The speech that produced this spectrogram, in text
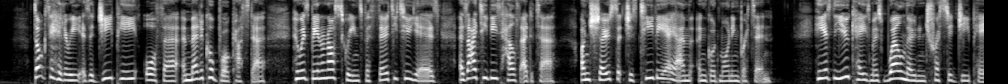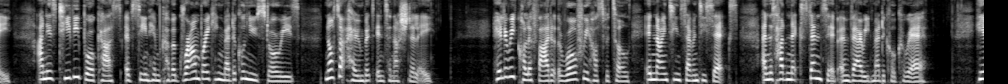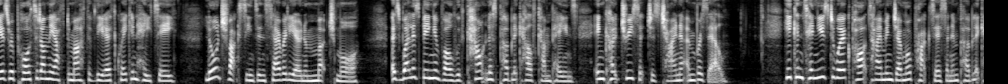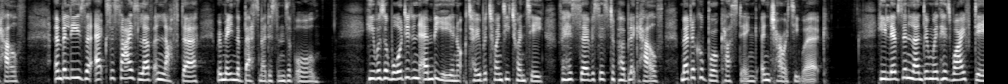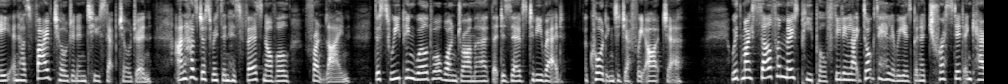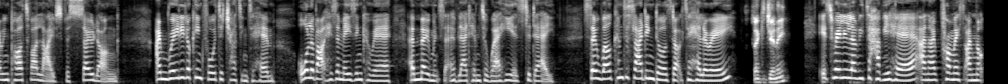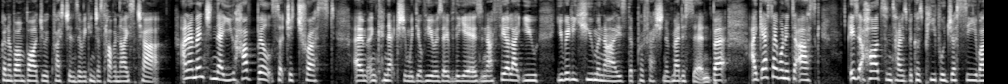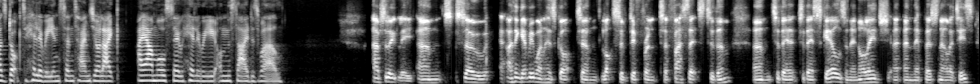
Dr. Hilary is a GP, author, and medical broadcaster who has been on our screens for 32 years as ITV's health editor on shows such as TVAM and Good Morning Britain. He is the UK's most well known and trusted GP, and his TV broadcasts have seen him cover groundbreaking medical news stories, not at home but internationally. Hilary qualified at the Royal Free Hospital in 1976 and has had an extensive and varied medical career. He has reported on the aftermath of the earthquake in Haiti, launched vaccines in Sierra Leone, and much more, as well as being involved with countless public health campaigns in countries such as China and Brazil. He continues to work part time in general practice and in public health and believes that exercise, love, and laughter remain the best medicines of all. He was awarded an MBE in October 2020 for his services to public health, medical broadcasting, and charity work. He lives in London with his wife Dee and has five children and two stepchildren, and has just written his first novel, Frontline, the sweeping World War I drama that deserves to be read, according to Jeffrey Archer. With myself and most people feeling like Dr. Hilary has been a trusted and caring part of our lives for so long, I'm really looking forward to chatting to him all about his amazing career and moments that have led him to where he is today. So, welcome to Sliding Doors, Dr. Hilary. Thank you, Jenny. It's really lovely to have you here. And I promise I'm not going to bombard you with questions and we can just have a nice chat. And I mentioned there, you have built such a trust um, and connection with your viewers over the years. And I feel like you, you really humanize the profession of medicine. But I guess I wanted to ask is it hard sometimes because people just see you as Dr. Hilary and sometimes you're like, I am also Hilary on the side as well? Absolutely. Um, so I think everyone has got um, lots of different uh, facets to them, um, to their to their skills and their knowledge and their personalities.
